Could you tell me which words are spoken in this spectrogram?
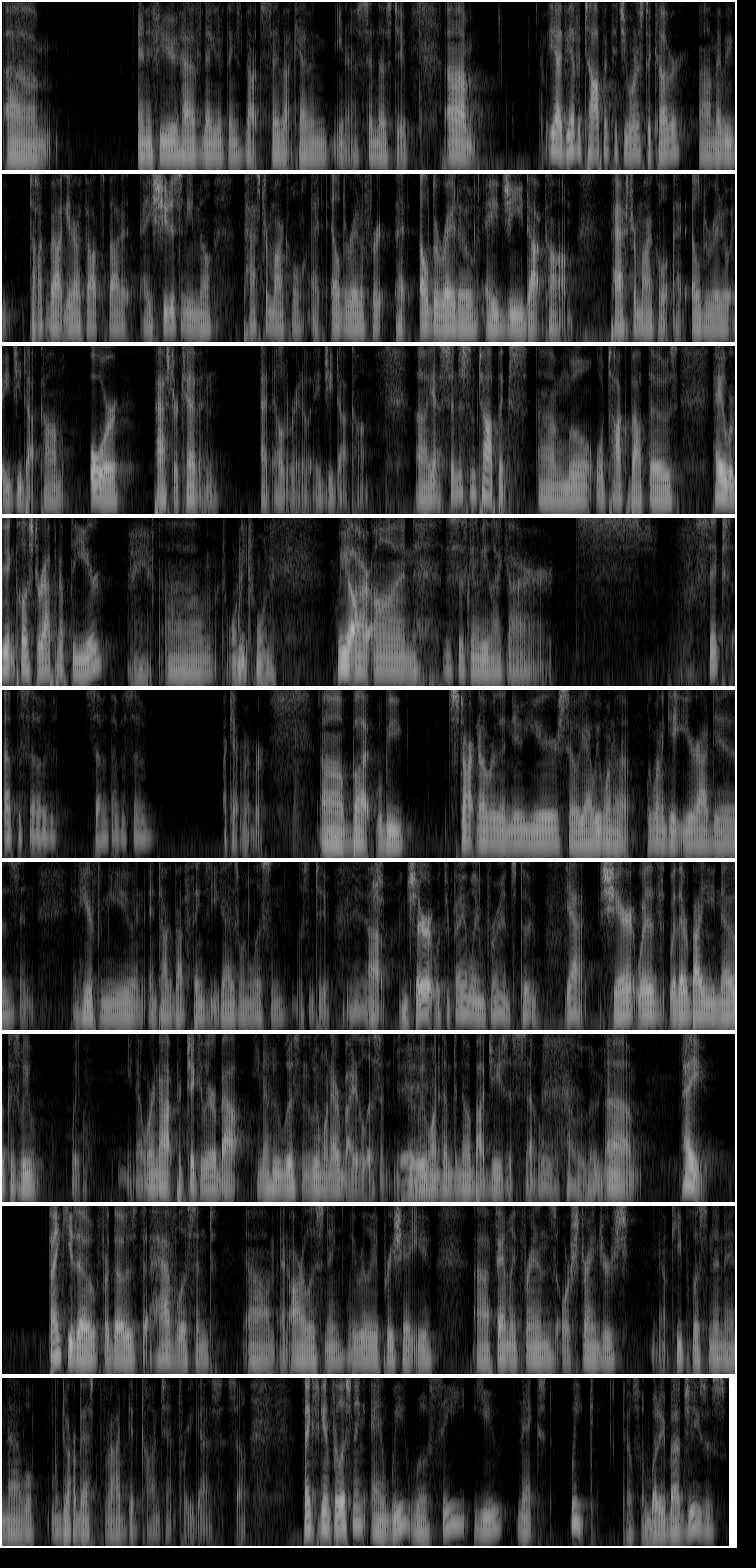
Um, and if you have negative things about to say about Kevin, you know, send those too. Um, yeah, if you have a topic that you want us to cover, uh, maybe talk about, get our thoughts about it. Hey, shoot us an email, Pastor Michael at Eldorado for, at EldoradoAG.com, Pastor Michael at EldoradoAG.com, or Pastor Kevin at EldoradoAG.com. Uh, yeah, send us some topics. Um, we'll we'll talk about those. Hey, we're getting close to wrapping up the year. Man, Um, 2020. we are on. This is going to be like our sixth episode, seventh episode. I can't remember. Uh, but we'll be starting over the new year. So yeah, we want to we want to get your ideas and and hear from you and, and talk about the things that you guys want to listen listen to. Yes. Uh, and share it with your family and friends too. Yeah, share it with with everybody you know because we we you know we're not particular about you know who listens. We want everybody to listen. 'cause We want them to know about Jesus. So. Oh, hallelujah. Um, hey, thank you though for those that have listened um, and are listening. We really appreciate you, uh, family, friends, or strangers. You know, keep listening, and uh, we'll we'll do our best to provide good content for you guys. So, thanks again for listening, and we will see you next week. Tell somebody about Jesus.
